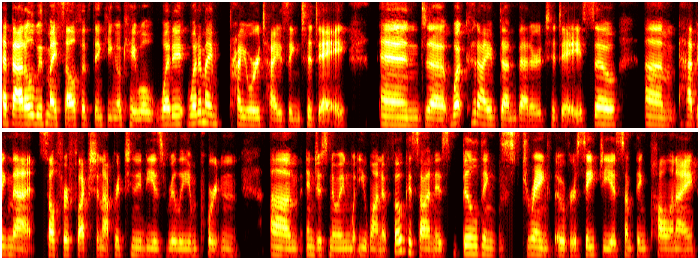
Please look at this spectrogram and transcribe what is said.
at battle with myself of thinking, okay, well, what it, what am I prioritizing today? And uh, what could I have done better today? So um, having that self reflection opportunity is really important. Um, and just knowing what you want to focus on is building strength over safety is something Paul and I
